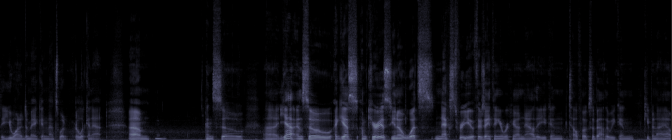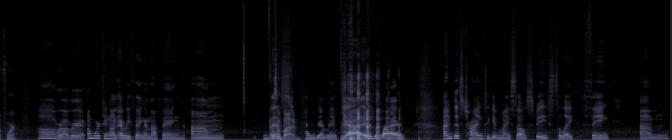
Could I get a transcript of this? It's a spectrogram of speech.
that you wanted to make and that's what we're looking at um, and so uh, yeah and so i guess i'm curious you know what's next for you if there's anything you're working on now that you can tell folks about that we can keep an eye out for Oh, Robert, I'm working on everything and nothing. Um, That's a this vibe. pandemic, yeah, it is a vibe. I'm just trying to give myself space to like think. Um,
